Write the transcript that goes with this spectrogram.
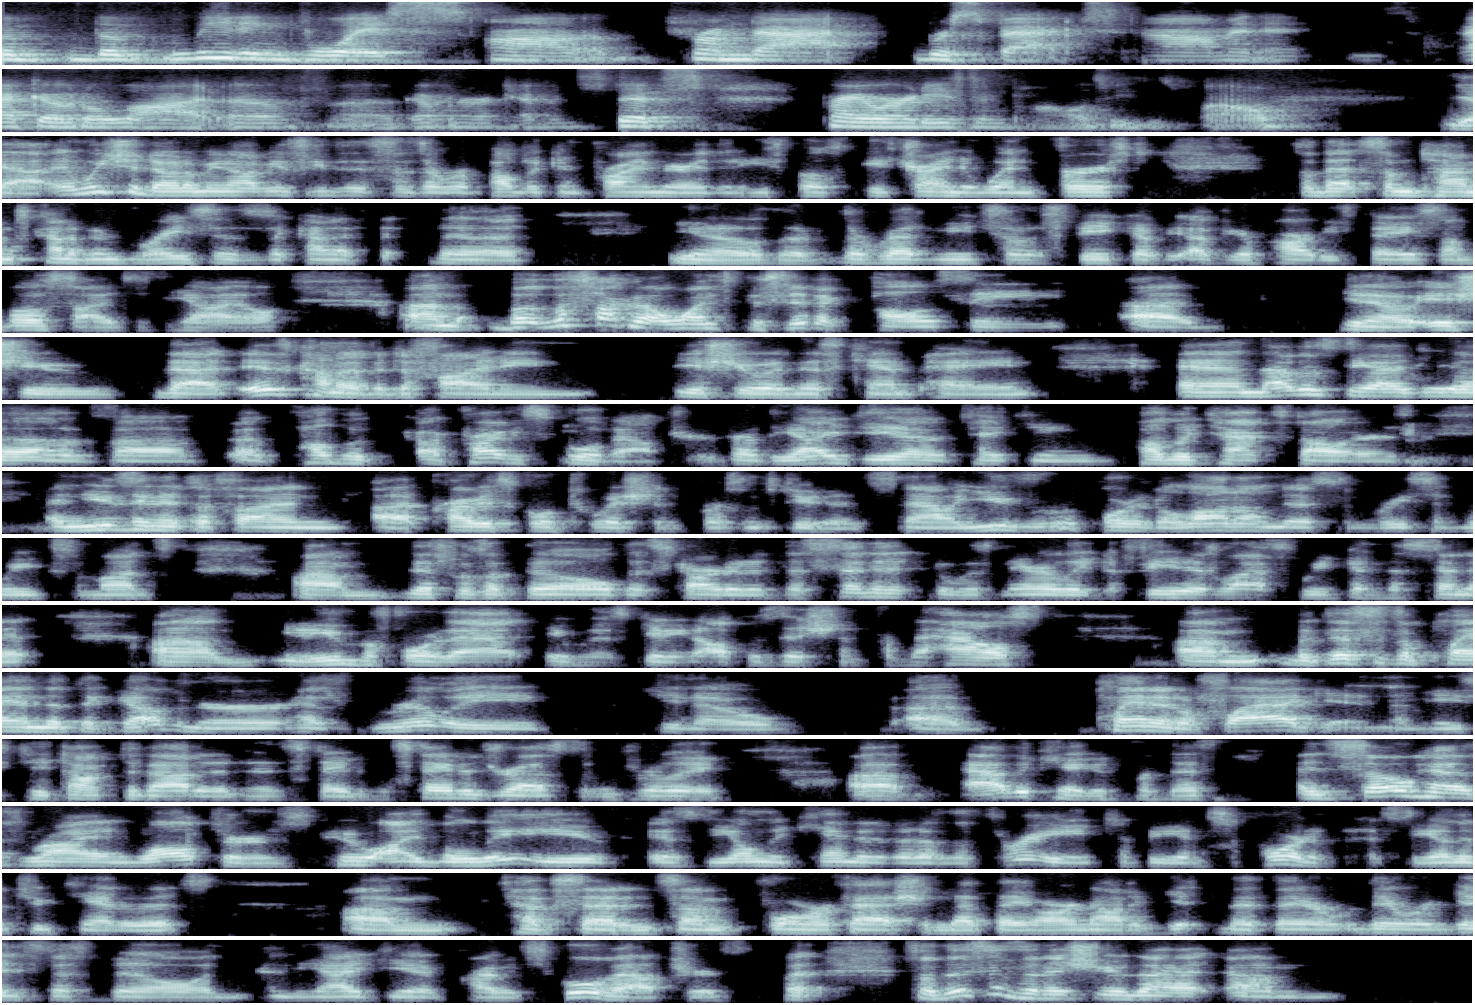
the the leading voice uh, from that respect, um, and, he's echoed a lot of uh, Governor Kevin Stitt's priorities and policies as well. Yeah, and we should note. I mean, obviously, this is a Republican primary that he's supposed he's trying to win first, so that sometimes kind of embraces the kind of the you know the the red meat, so to speak, of, of your party's base on both sides of the aisle. Um, but let's talk about one specific policy uh, you know issue that is kind of a defining issue in this campaign, and that is the idea of uh, a public a private school voucher, or the idea of taking public tax dollars and using it to fund uh, private school tuition for some students. Now, you've reported a lot on this in recent weeks and months. Um, this was a bill that started in the Senate. It was nearly defeated last week in the Senate. Um, you know, even before that, it was getting opposition from the House. Um, but this is a plan that the governor has really, you know, uh, planted a flag in. I mean, he, he talked about it in his State of the State address and really uh, advocated for this. And so has Ryan Walters, who I believe is the only candidate of the three to be in support of this. The other two candidates um, have said in some form or fashion that they are not that they are they were against this bill and, and the idea of private school vouchers. But so this is an issue that um,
